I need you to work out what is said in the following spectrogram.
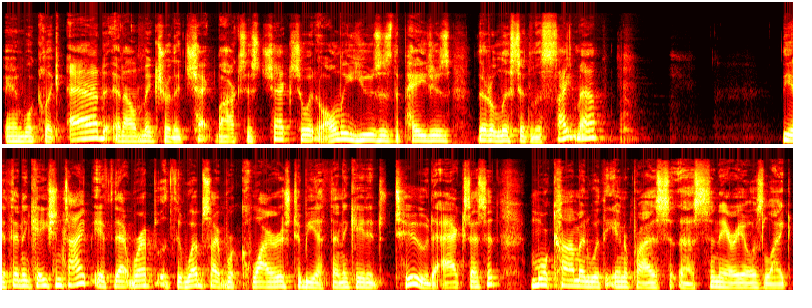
and we'll click add and I'll make sure the checkbox is checked so it only uses the pages that are listed in the sitemap. The authentication type, if that rep, if the website requires to be authenticated to to access it, more common with the enterprise uh, scenarios like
